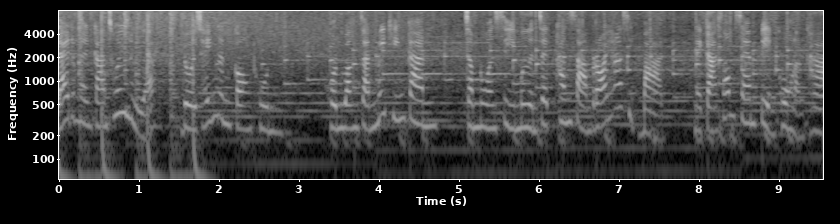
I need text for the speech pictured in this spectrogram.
ได้ดำเนินการช่วยเหลือ โดยใช้เงินกองทุน คนวังจันทร์ไม่ทิ้งกันจำนวน 47,350 บาท ในการซ่อมแซมเปลี่ยนโครงหลังคา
